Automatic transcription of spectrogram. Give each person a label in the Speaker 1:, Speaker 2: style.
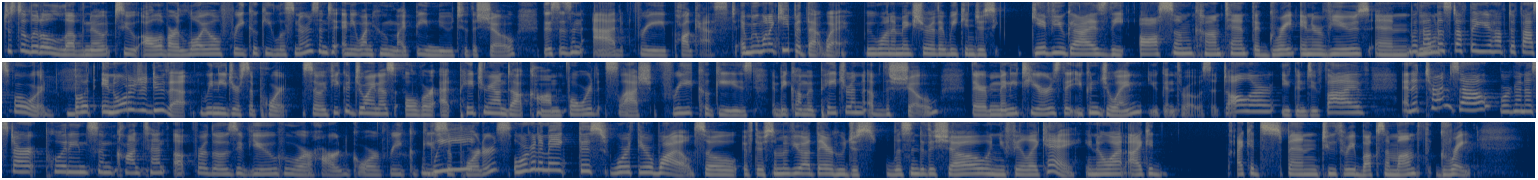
Speaker 1: Just a little love note to all of our loyal free cookie listeners and to anyone who might be new to the show. This is an ad free podcast.
Speaker 2: And we want to keep it that way. We want to make sure that we can just give you guys the awesome content, the great interviews, and
Speaker 1: Without the stuff that you have to fast forward.
Speaker 2: but in order to do that,
Speaker 1: We need your support. So if you could join us over at patreon.com forward slash free cookies and become a patron of the show, there are many tiers that you can join. You can throw us a dollar, you can do five. And it turns out we're going to start putting some content up for those of you who are hardcore free cookies
Speaker 2: we,
Speaker 1: supporters.
Speaker 2: We're going to make this worth your while. So if there's some of you out there who just listen to the show and you feel like, hey, you know what, I could, I could spend two, three bucks a month. Great.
